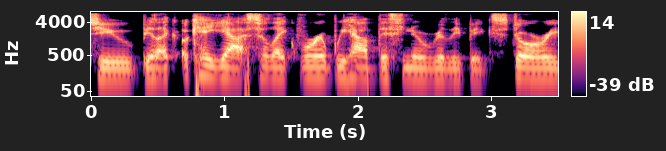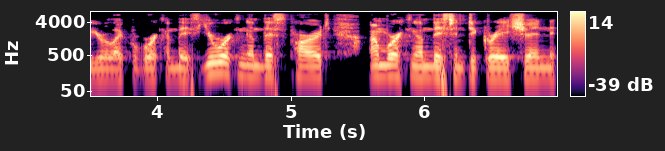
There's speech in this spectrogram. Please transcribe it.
to be like okay yeah so like we're we have this you know really big story You're like we're working on this you're working on this part i'm working on this integration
